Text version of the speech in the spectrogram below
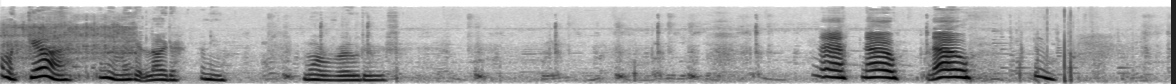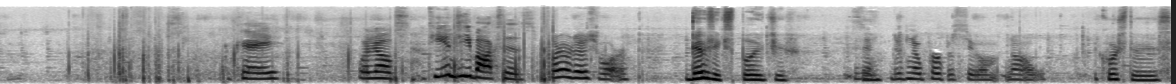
Oh my god. I need to make it lighter. I need more rotors. Nah, no, no. Ooh. Okay. What else? TNT boxes. What are those for? Those explosives. There's no purpose to them. No. Of course there is.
